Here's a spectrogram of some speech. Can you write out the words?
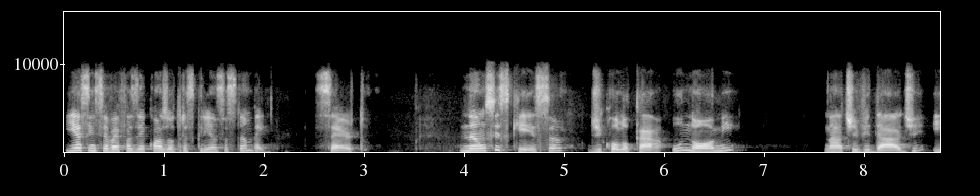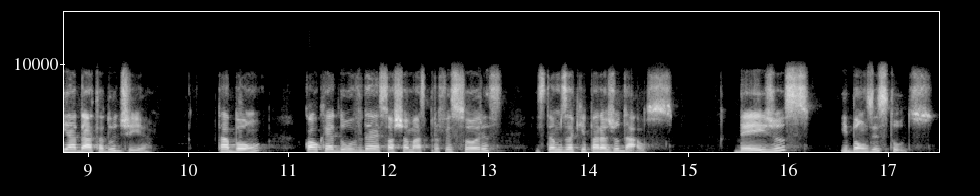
E assim você vai fazer com as outras crianças também, certo? Não se esqueça de colocar o nome na atividade e a data do dia. Tá bom? Qualquer dúvida é só chamar as professoras. Estamos aqui para ajudá-los. Beijos e bons estudos!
